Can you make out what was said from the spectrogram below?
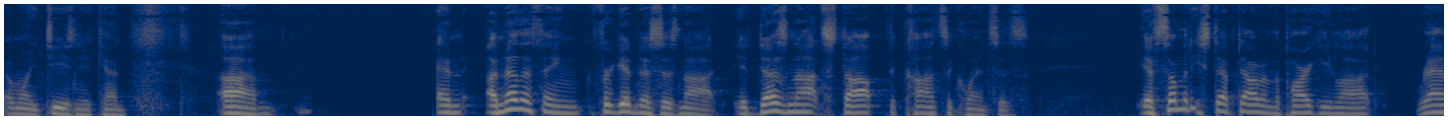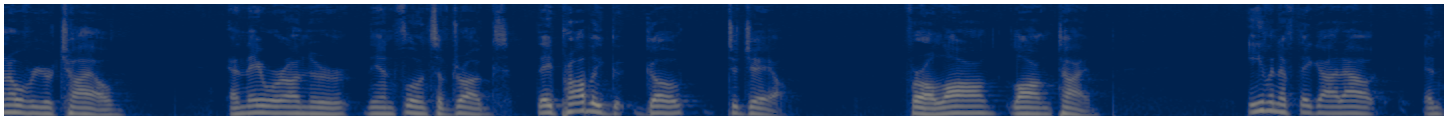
I'm only teasing you, Ken. Um, and another thing, forgiveness is not. It does not stop the consequences. If somebody stepped out in the parking lot, ran over your child, and they were under the influence of drugs, they'd probably go to jail for a long, long time. Even if they got out and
